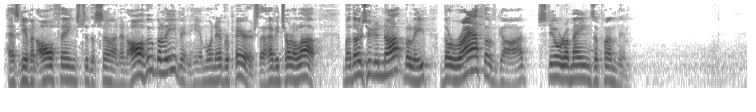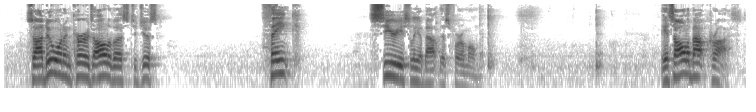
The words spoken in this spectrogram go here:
has given all things to the Son, and all who believe in him will never perish. They'll have eternal life. But those who do not believe, the wrath of God still remains upon them. So I do want to encourage all of us to just think seriously about this for a moment. It's all about Christ.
